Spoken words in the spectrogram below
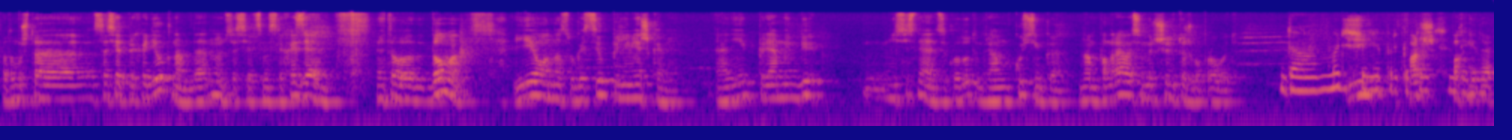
Потому что сосед приходил к нам, да, ну сосед, в смысле хозяин этого дома, и он нас угостил пельмешками. Они прям имбирь не стесняются, кладут, и прям вкусненько. Нам понравилось, и мы решили тоже попробовать. Да, мы решили И приготовить фарш пахнет, да.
